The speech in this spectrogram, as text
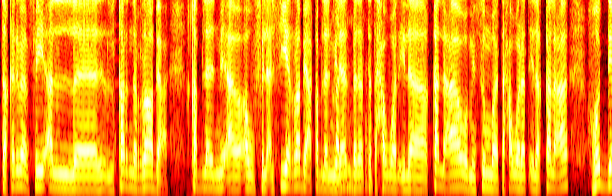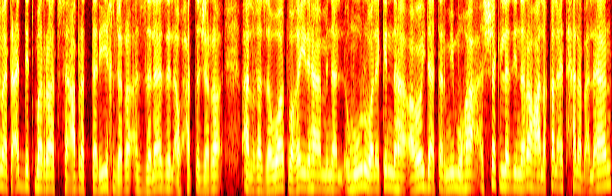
تقريبا في القرن الرابع قبل أو في الألفية الرابعة قبل الميلاد بدأت تتحول إلى قلعة ومن ثم تحولت إلى قلعة. هدمت عدة مرات عبر التاريخ جراء الزلازل أو حتى جراء الغزوات وغيرها من الأمور ولكنها أعيد ترميمها. الشكل الذي نراه على قلعة حلب الآن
